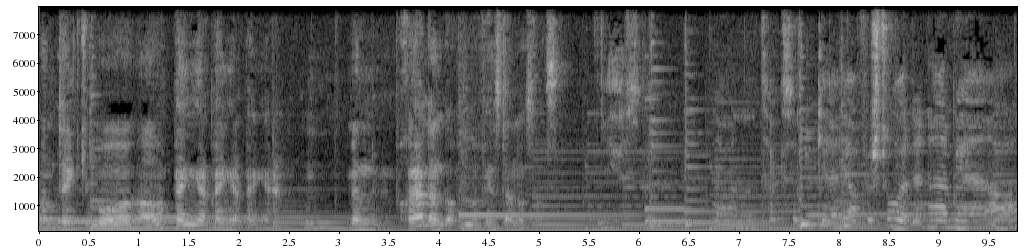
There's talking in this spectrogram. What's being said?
man tänker på ja, pengar, pengar, pengar. Mm. Men själen då? Var finns den någonstans? Just det. Ja, men tack så mycket. Jag förstår den här med ja,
